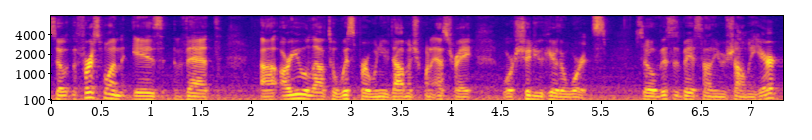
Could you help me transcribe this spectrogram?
So the first one is that uh, are you allowed to whisper when you daven Shemon Esrei, or should you hear the words? So this is based on the Yerushalmi here,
